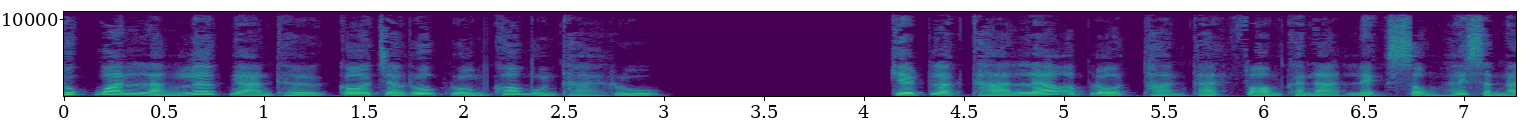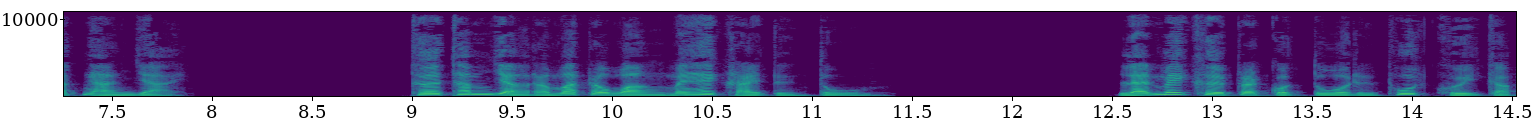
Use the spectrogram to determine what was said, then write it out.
ทุกวันหลังเลิกงานเธอก็จะรวบรวมข้อมูลถ่ายรูป เก็บหลักฐานแล้วอัปโหลดผ่านแพลตฟอร์มขนาดเล็กส่งให้สำนักงานใหญ่ เธอทำอย่างระมัดระวังไม่ให้ใครตื่นตูม และไม่เคยปรากฏตัวหรือพูดคุยกับ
